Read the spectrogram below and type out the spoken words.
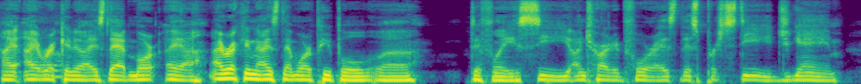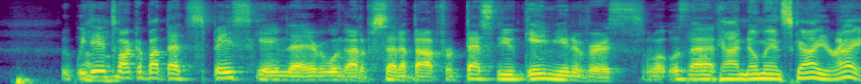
I, I recognize that more. Yeah, I recognize that more people uh, definitely see Uncharted 4 as this prestige game. We didn't uh-huh. talk about that space game that everyone got upset about for best new game universe. What was that? Oh, God, No Man's Sky, you're right.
